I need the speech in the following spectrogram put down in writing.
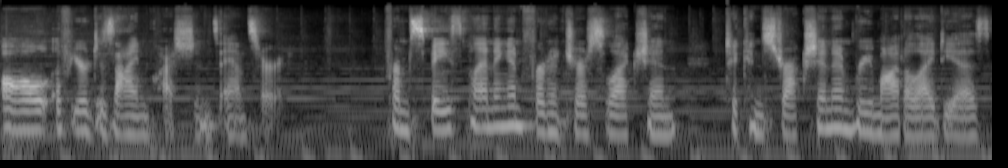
all of your design questions answered. From space planning and furniture selection to construction and remodel ideas,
